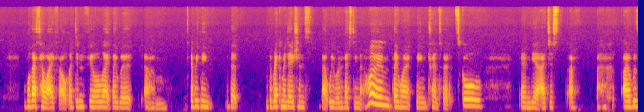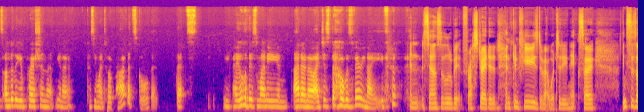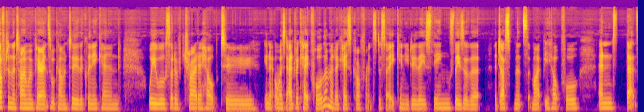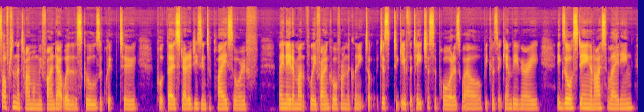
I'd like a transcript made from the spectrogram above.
Well, that's how I felt. I didn't feel like they were um, everything that the recommendations that we were investing at home. They weren't being transferred at school and yeah, I just I, I was under the impression that you know because he went to a private school that that's you pay all this money and I don't know. I just I was very naive. and sounds a little bit frustrated and confused about what to do next. So this is often the time when parents will come to the clinic and we will sort of try to help to you know almost advocate for them at a case conference to say can you do these things these are the adjustments that might be helpful and that's often the time when we find out whether the school's equipped to put those strategies into place or if they need a monthly phone call from the clinic to just to give the teacher support as well because it can be very exhausting and isolating.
